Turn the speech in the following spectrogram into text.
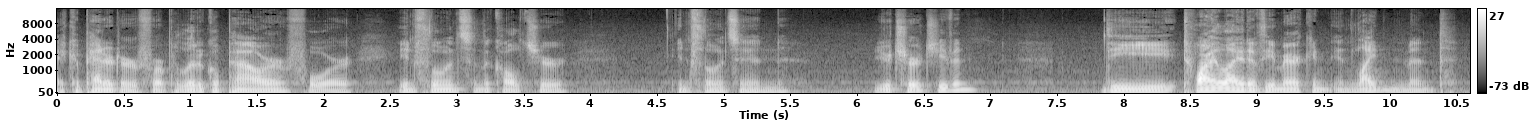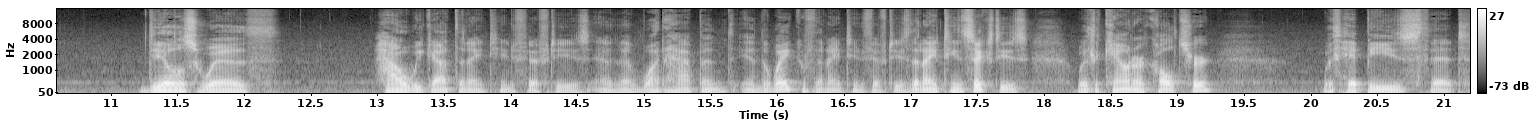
a competitor for political power, for influence in the culture, influence in your church, even. The twilight of the American Enlightenment deals with how we got the 1950s and then what happened in the wake of the 1950s, the 1960s, with the counterculture, with hippies that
